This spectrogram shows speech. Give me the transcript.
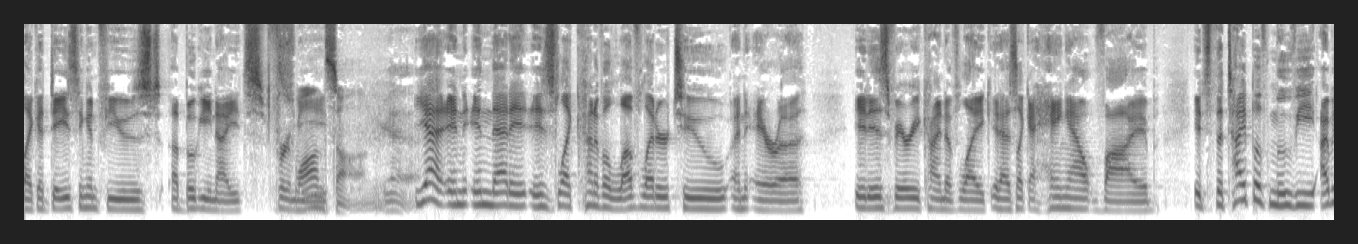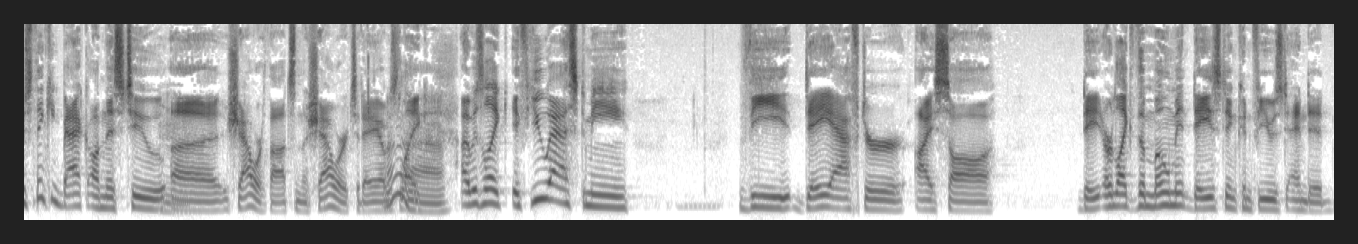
like a dazed and confused a boogie nights for Swan me song. Yeah. yeah and in that it is like kind of a love letter to an era it is very kind of like it has like a hangout vibe it's the type of movie i was thinking back on this too uh shower thoughts in the shower today i was Ah. like i was like if you asked me the day after i saw day or like the moment dazed and confused ended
